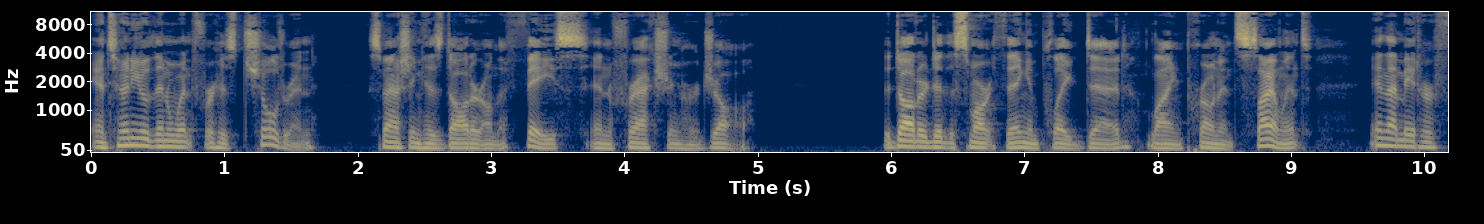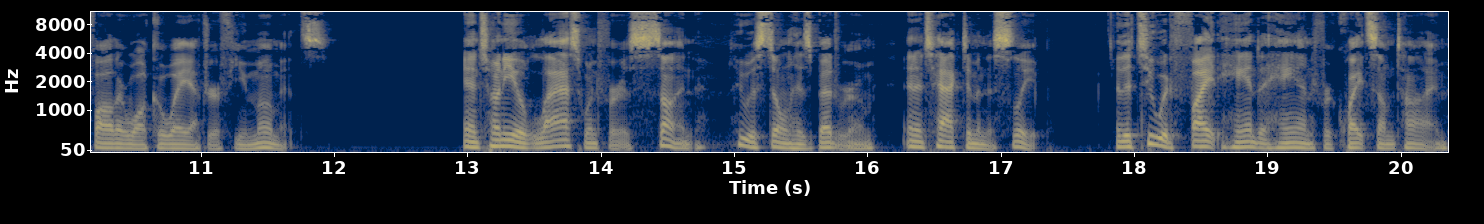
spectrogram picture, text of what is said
Antonio then went for his children, smashing his daughter on the face and fracturing her jaw. The daughter did the smart thing and played dead, lying prone and silent, and that made her father walk away after a few moments. Antonio last went for his son, who was still in his bedroom, and attacked him in his sleep. The two would fight hand to hand for quite some time,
